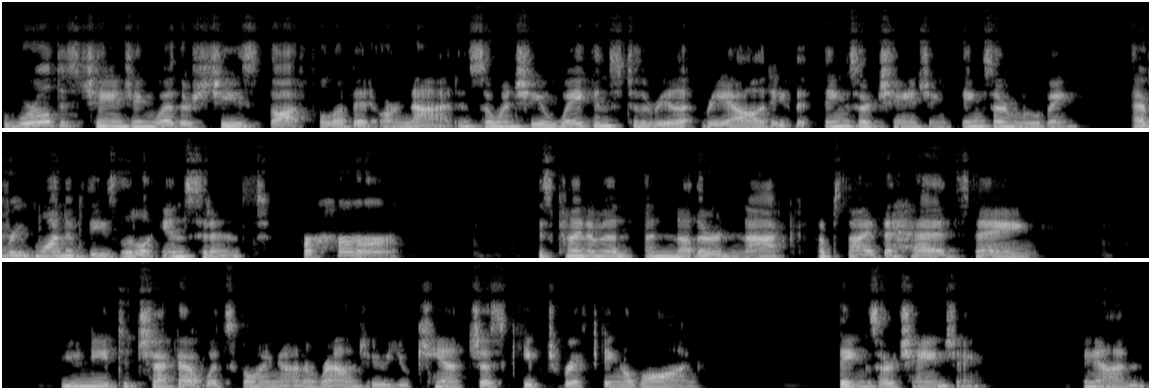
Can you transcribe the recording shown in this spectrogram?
the world is changing whether she's thoughtful of it or not. And so when she awakens to the real, reality that things are changing, things are moving, every one of these little incidents for her is kind of an, another knock upside the head saying, you need to check out what's going on around you. You can't just keep drifting along. Things are changing. And,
